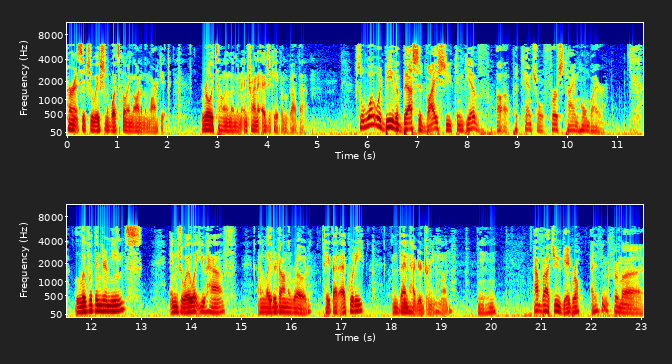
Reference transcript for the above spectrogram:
current situation of what's going on in the market. Really telling them and, and trying to educate them about that. So, what would be the best advice you can give a potential first time homebuyer? Live within your means, enjoy what you have, and later down the road, take that equity and then have your dream home. Mm-hmm. How about you, Gabriel? I think from a,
